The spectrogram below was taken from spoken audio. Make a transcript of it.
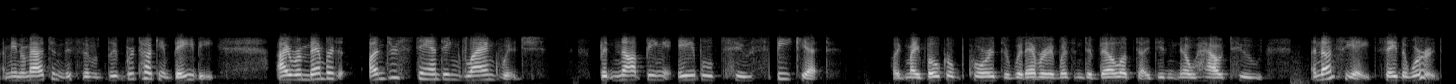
I mean, imagine this: we're talking baby. I remembered understanding language, but not being able to speak yet, like my vocal cords or whatever. It wasn't developed. I didn't know how to enunciate, say the words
